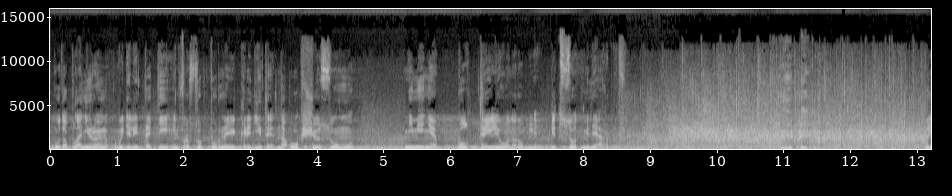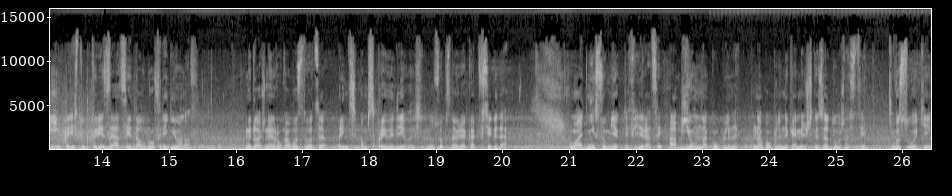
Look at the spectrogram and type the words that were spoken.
года планируем выделить такие инфраструктурные кредиты на общую сумму не менее полтриллиона рублей, 500 миллиардов. При реструктуризации долгов регионов мы должны руководствоваться принципом справедливости. Ну, собственно говоря, как всегда. У одних субъектов федерации объем накопленных, накопленной коммерческой задолженности высокий,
